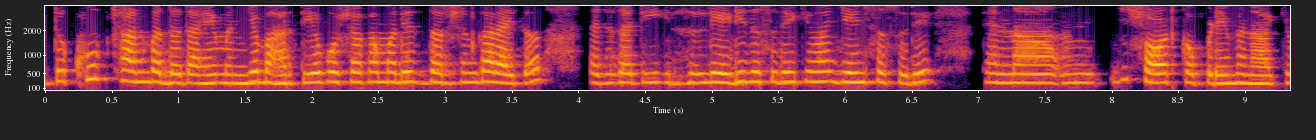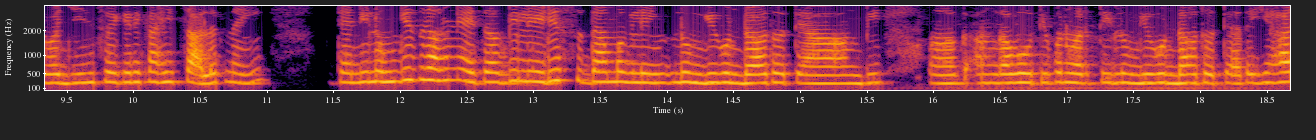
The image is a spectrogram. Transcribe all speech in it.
तिथं खूप छान पद्धत आहे. म्हणजे भारतीय पोशाखामध्येच दर्शन करायचं. त्याच्यासाठी लेडीज असू दे किंवा जेंट्स असू दे त्यांना म्हणजे शॉर्ट कपडे म्हणा किंवा जीन्स वगैरे काही चालत नाही त्यांनी लुंगीच घालून यायचं. अगदी लेडीजसुद्धा मग लिंग लुंगी गुंडाळत होत्या. अगदी अंगाभोवती पण वरती लुंगी गुंडाळत होत्या. तर ह्या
